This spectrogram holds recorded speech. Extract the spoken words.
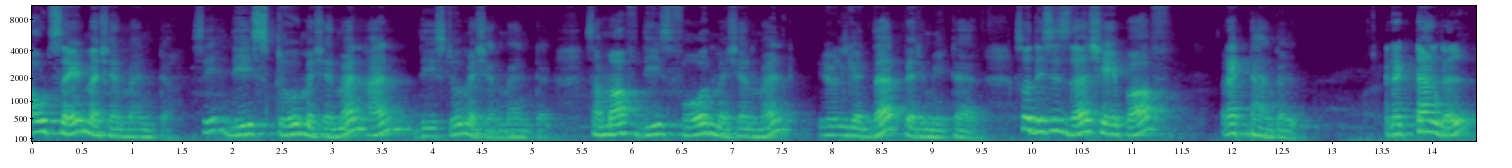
outside measurement. See these two measurement and these two measurement. Sum of these four measurement, you will get the perimeter. So this is the shape of rectangle. Rectangle,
